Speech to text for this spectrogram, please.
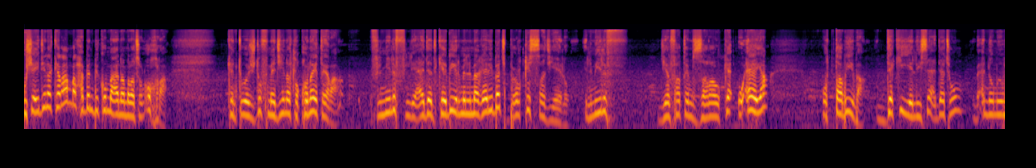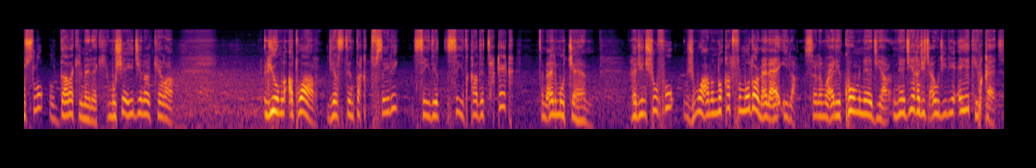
مشاهدينا الكرام مرحبا بكم معنا مرة أخرى. كنتواجدوا في مدينة القنيطرة في الملف اللي عدد كبير من المغاربة تبعوا القصة ديالو. الملف ديال فاطمة الزهراء وآية والطبيبة الذكية اللي ساعدتهم بأنهم يوصلوا للدرك الملكي. مشاهدينا الكرام اليوم الأطوار ديال الاستنطاق التفصيلي السيد السيد قاضي التحقيق مع المتهم. غادي نشوفوا مجموعة من النقط في الموضوع مع العائلة. السلام عليكم نادية. نادية غادي تعاودي لي إيه كي بقات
